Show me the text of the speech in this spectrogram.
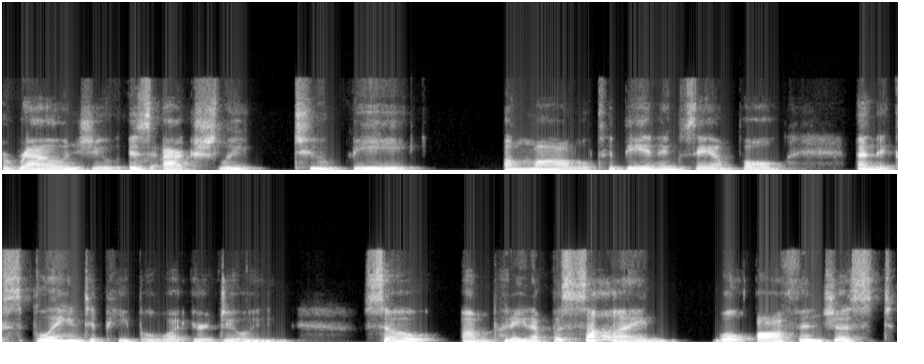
around you is actually to be a model, to be an example, and explain to people what you're doing. So um, putting up a sign will often just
